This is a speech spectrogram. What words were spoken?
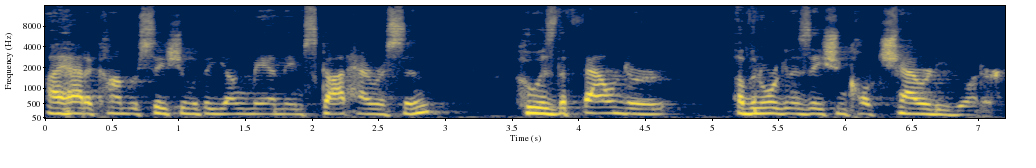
I had a conversation with a young man named Scott Harrison, who is the founder of an organization called Charity Water.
